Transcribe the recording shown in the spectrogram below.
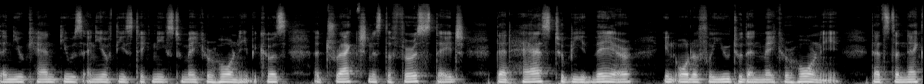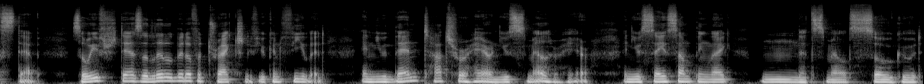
then you can't use any of these techniques to make her horny because attraction is the first stage that has to be there in order for you to then make her horny. That's the next step. So if there's a little bit of attraction, if you can feel it, and you then touch her hair and you smell her hair and you say something like, Mmm, that smells so good,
